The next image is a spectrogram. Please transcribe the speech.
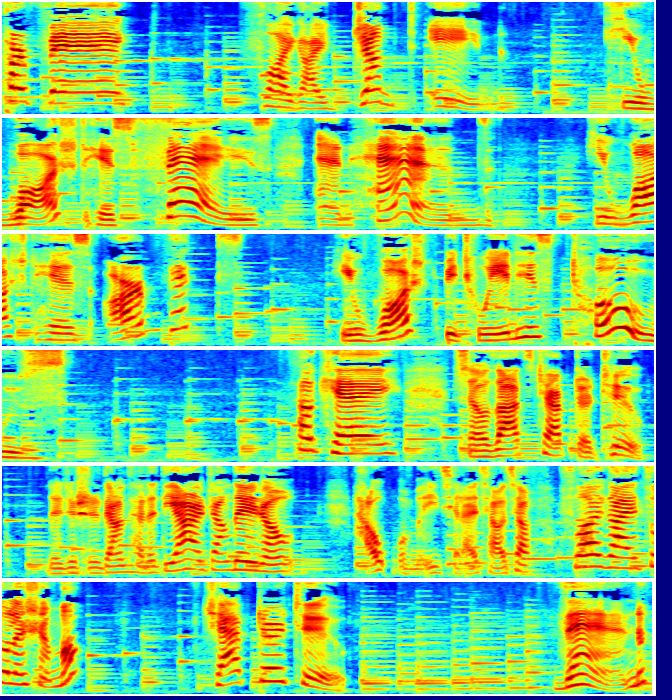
Perfect! Fly Guy jumped in. He washed his face and hands. He washed his armpits. He washed between his toes. Okay, so that's chapter two. 那就是刚才的第二章内容。 好，我们一起来瞧瞧 Fly Guy 做了什么。Chapter Two. Then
